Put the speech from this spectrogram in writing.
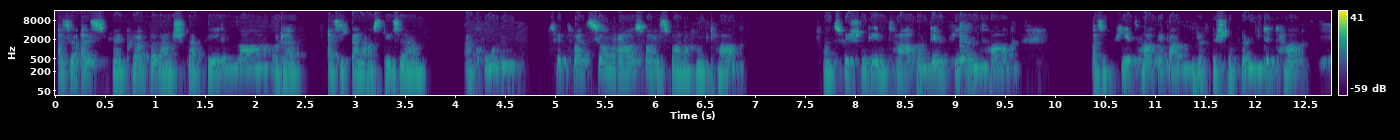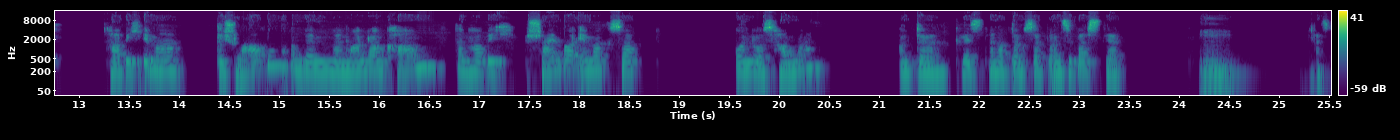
Also als mein Körper dann stabil war oder als ich dann aus dieser akuten Situation raus war, das war noch am Tag, und zwischen dem Tag und dem vierten Tag, also vier Tage dann, praktisch der fünfte Tag, habe ich immer geschlafen. Und wenn mein Mann dann kam, dann habe ich scheinbar immer gesagt, und was haben wir? Und der Christian hat dann gesagt, und Sebastian. Mhm. Also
